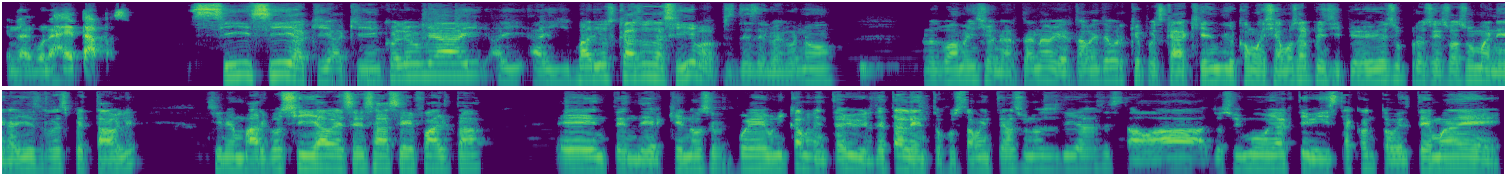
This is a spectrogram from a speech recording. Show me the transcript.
en algunas etapas. Sí, sí, aquí, aquí en Colombia hay, hay, hay varios casos así, pues desde luego no los voy a mencionar tan abiertamente porque pues cada quien, como decíamos al principio, vive su proceso a su manera y es respetable. Sin embargo, sí, a veces hace falta eh, entender que no se puede únicamente vivir de talento. Justamente hace unos días estaba, yo soy muy activista con todo el tema de,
